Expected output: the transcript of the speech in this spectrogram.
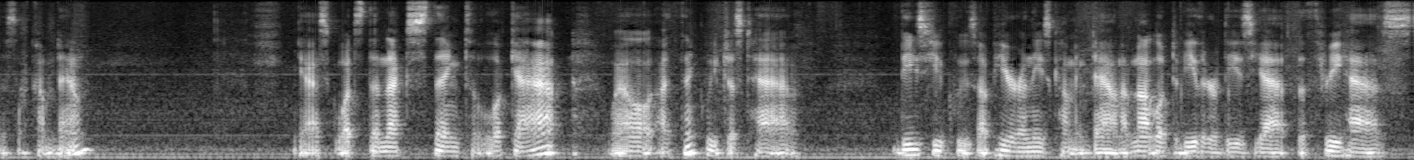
This will come down. You ask what's the next thing to look at? Well, I think we just have these few clues up here and these coming down. I've not looked at either of these yet. The 3 has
